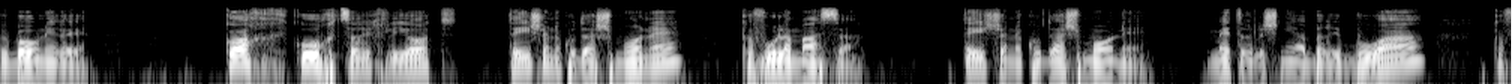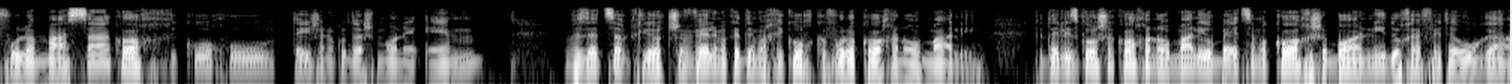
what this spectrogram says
ובואו נראה. כוח החיכוך צריך להיות 9.8 כפול המסה. 9.8 מטר לשנייה בריבוע, כפול המסה, כוח החיכוך הוא 9.8M, וזה צריך להיות שווה למקדם החיכוך כפול הכוח הנורמלי. כדי לזכור שהכוח הנורמלי הוא בעצם הכוח שבו אני דוחף את העוגה.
